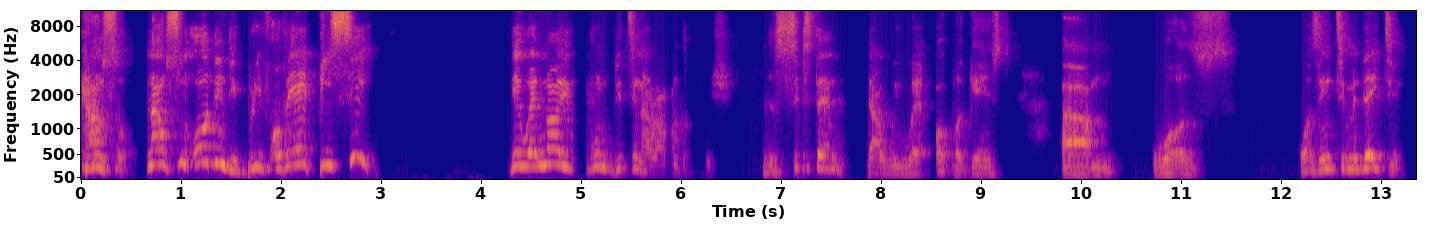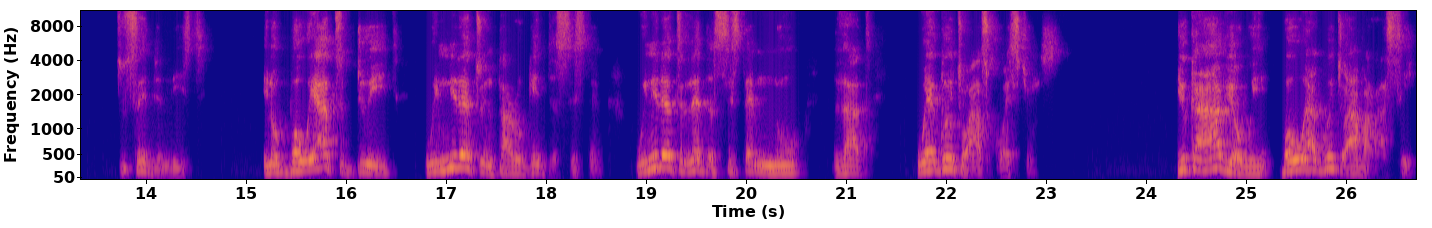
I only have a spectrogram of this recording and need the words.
Counsel now holding the brief of APC. They were not even beating around the bush. The system that we were up against um, was, was intimidating, to say the least. You know, but we had to do it. We needed to interrogate the system. We needed to let the system know that we're going to ask questions. You can have your way, but we are going to have our say.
